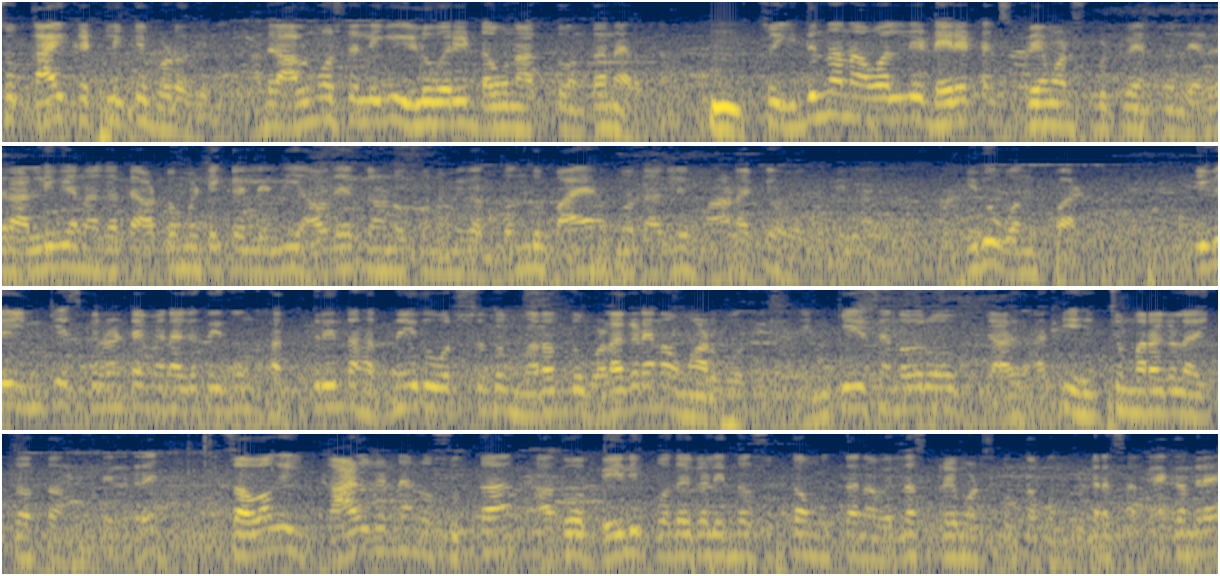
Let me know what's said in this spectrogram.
ಸೊ ಕಾಯಿ ಕಟ್ಟಲಿಕ್ಕೆ ಬಿಡೋದಿಲ್ಲ. ಅಂದ್ರೆ ಆಲ್ಮೋಸ್ಟ್ ಅಲ್ಲಿಗೆ ಇಳುವರಿ ಡೌನ್ ಆಗ್ತು ಅಂತಾನೆ ಅರ್ಥ. ಸೊ ಇದನ್ನ ನಾವು ಅಲ್ಲಿ ಡೈರೆಕ್ಟ್ ಆಗಿ ಸ್ಪ್ರೇ ಮಾಡಿಸ್ಬಿಟ್ವಿ ಅಂತ ಹೇಳಿದ್ರೆ ಅಲ್ಲಿಗೆ ಏನಾಗುತ್ತೆ ಆಟೋಮೆಟಿಕಲಿ ಅಲ್ಲಿ ಯಾವುದೇ ಕಾರಣಕ್ಕೂ ನಮಗೆ ಅದು ಬಂದು ಬಾಯ್ ಹಾಕೋದಾಗ್ಲಿ ಮಾಡೋಕ್ಕೆ ಹೋಗೋದಿಲ್ಲ. ಇದು ಒಂದು ಪಾರ್ಟ್ ಈಗ ಇನ್ ಕೇಸ್ ಕೆಲವೊಂದು ಟೈಮ್ ಏನಾಗುತ್ತೆ, ಇದೊಂದು ಹತ್ತರಿಂದ ಹದಿನೈದು ವರ್ಷದ ಮರದ್ದು ಒಳಗಡೆ ನಾವು ಮಾಡ್ಬೋದು. ಇನ್ ಕೇಸ್ ಏನಾದರೂ ಅತಿ ಹೆಚ್ಚು ಮರಗಳು ಇತ್ತು ಅಂತ ಹೇಳಿದ್ರೆ ಸೊ ಅವಾಗ ಈ ಕಾಳುಗಳನ್ನ ನಾವು ಸುತ್ತ ಅಥವಾ ಬೇಲಿ ಪೊದೆಗಳಿಂದ ಸುತ್ತಮುತ್ತ ನಾವೆಲ್ಲ ಸ್ಪ್ರೇ ಮಾಡಿಸ್ಕೊಂತ ಬಂದ್ಬಿಟ್ರೆ ಸಾಕು. ಯಾಕಂದ್ರೆ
